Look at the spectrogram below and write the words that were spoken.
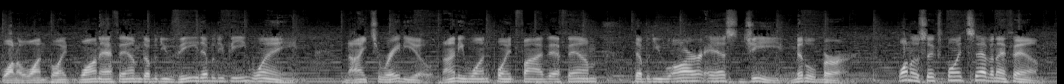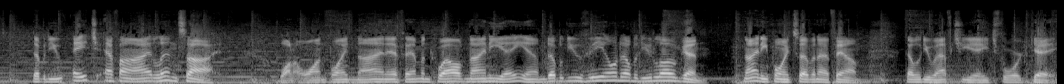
101.1 FM, WVWP Wayne, Knights Radio, 91.5 FM, WRSG Middleburn, 106.7 FM, WHFI Lindside, 101.9 FM and 1290 AM WVOW Logan, 90.7 FM WFGH Fort Gay,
